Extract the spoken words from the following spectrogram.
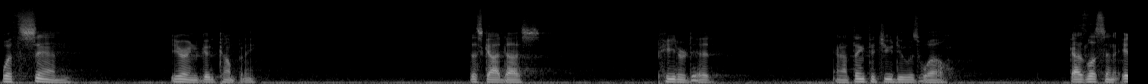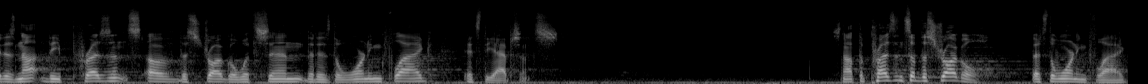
with sin, you're in good company. This guy does. Peter did. And I think that you do as well. Guys, listen, it is not the presence of the struggle with sin that is the warning flag, it's the absence. It's not the presence of the struggle that's the warning flag,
